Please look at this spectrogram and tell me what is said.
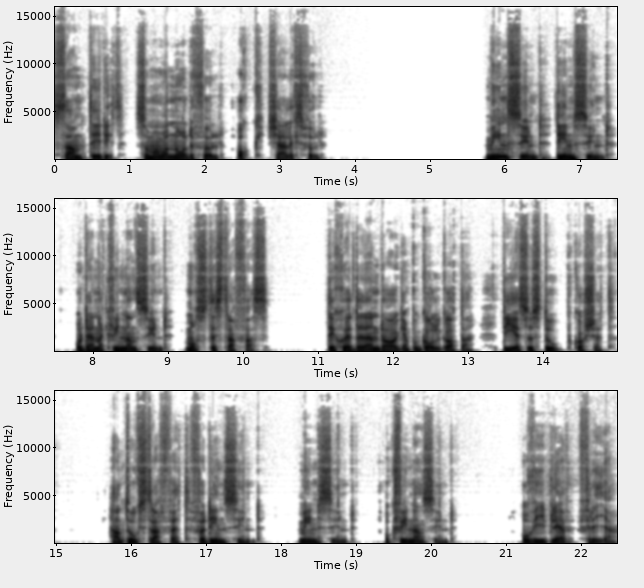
samtidigt som han var nådefull och kärleksfull. Min synd, din synd och denna kvinnans synd måste straffas. Det skedde den dagen på Golgata, där Jesus stod på korset. Han tog straffet för din synd, min synd och kvinnans synd. Och vi blev fria.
